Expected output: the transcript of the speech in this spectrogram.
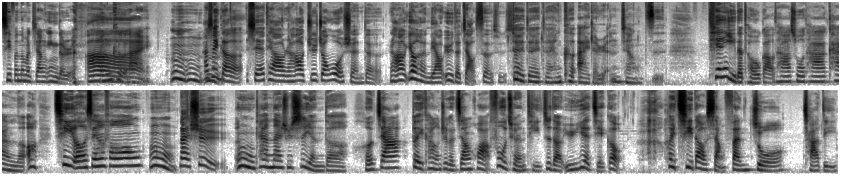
气氛那么僵硬的人，啊很可爱。嗯嗯，他是一嗯个协调，然后居中斡旋的，然后又很疗愈的角色，是不是？对对对，很可爱的人这样子。天乙的投稿，他说他看了哦，《企鹅先锋》，嗯奈绪，嗯，看奈绪饰演的何家对抗这个僵化父权体制的渔业结构，会气到想翻桌，差低。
